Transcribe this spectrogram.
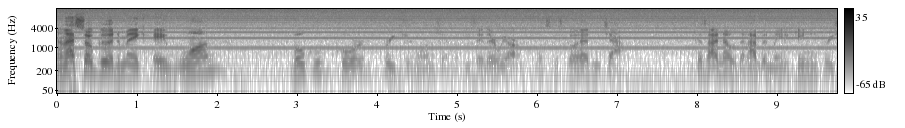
And that's so good to make a one vocal cord preacher want to shout. You say, there we are. Let's just go ahead and shout. Because I know that I've been made a king and priest.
